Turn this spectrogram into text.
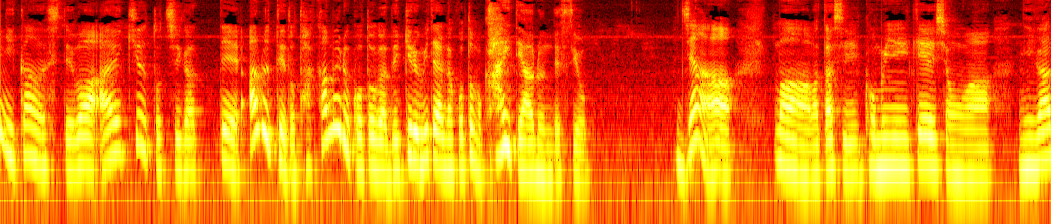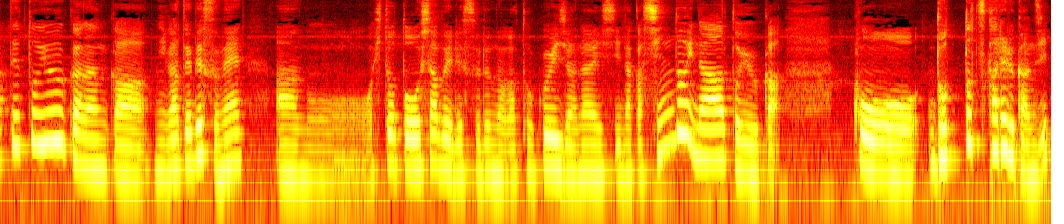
EQ に関しては IQ と違ってある程度高めることができるみたいなことも書いてあるんですよ。じゃあまあ私コミュニケーションは苦手というかなんか苦手ですねあの人とおしゃべりするのが得意じゃないしなんかしんどいなというかこうどっと疲れる感じ？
